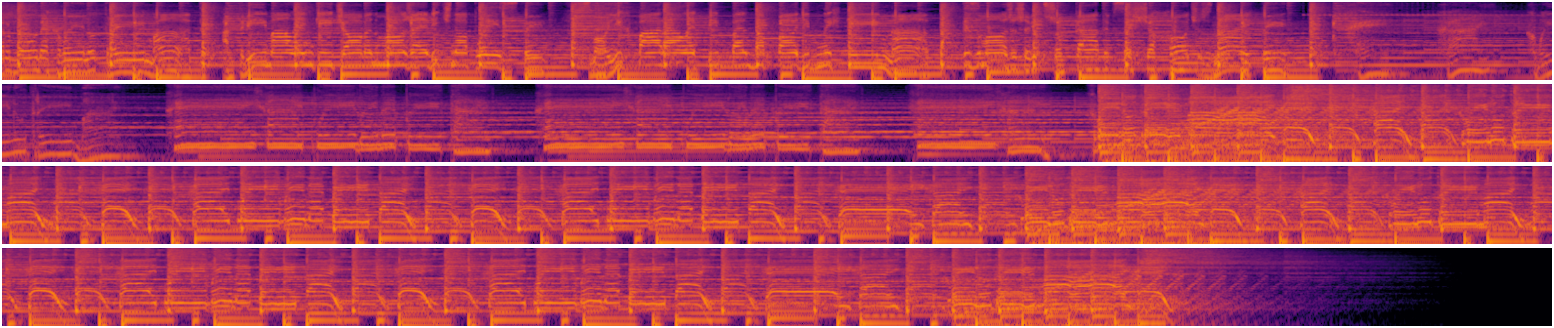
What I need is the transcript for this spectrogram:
Вітер буде хвилю тримати, а твій маленький човен може вічно плисти своїх паралепіпедоподібних кімнат. Ти зможеш відшукати все, що хочеш знайти.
